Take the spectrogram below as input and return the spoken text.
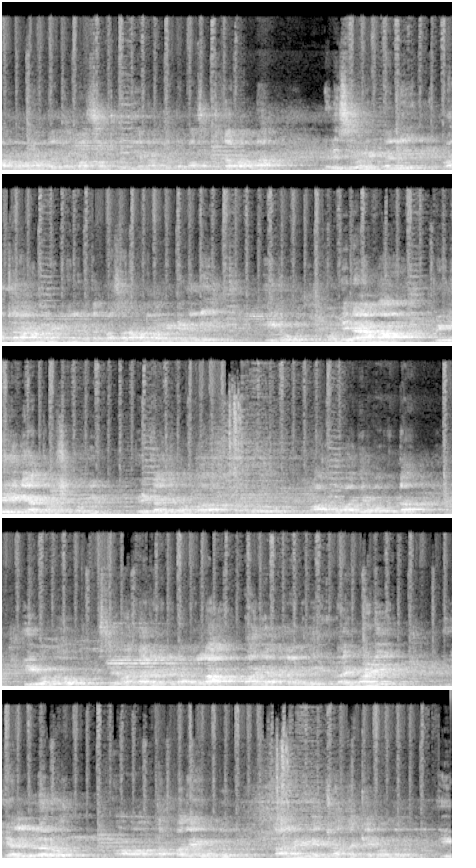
ಮಾರ್ಗವನ್ನು ಮತ್ತು ಧರ್ಮ ಸಂಸ್ಕೃತಿಯನ್ನು ಮತ್ತು ಧರ್ಮ ಸಂಸ್ಕಾರವನ್ನು ಬೆಳೆಸುವ ನಿಟ್ಟಿನಲ್ಲಿ, ಪ್ರಚಾರ ಮಾಡುವ ನಿಟ್ಟಿನಲ್ಲಿ ಮತ್ತು ಪ್ರಸಾರ ಮಾಡುವ ನಿಟ್ಟಿನಲ್ಲಿ ಇದು ಮುಂದಿನ ನಮ್ಮ ಪೀಳಿಗೆಗೆ ಅತ್ಯವಶ್ಯಕವಾಗಿ ಬೇಕಾಗಿರುವಂಥ ಒಂದು ಮಾರ್ಗವಾಗಿರೋದ್ರಿಂದ ಈ ಒಂದು ಸೇವಾ ಕಾರ್ಯದಲ್ಲಿ ನಾವೆಲ್ಲ ಭಾಗಿಯಾಗ್ತಾ ಇದ್ದೀವಿ. ದಯಮಾಡಿ ಎಲ್ಲರೂ ತಪ್ಪದೇ ಈ ಒಂದು ಕಾಲ್ನಡಿಗೆ ಜಾಥಕ್ಕೆ ಬಂದು ಈ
